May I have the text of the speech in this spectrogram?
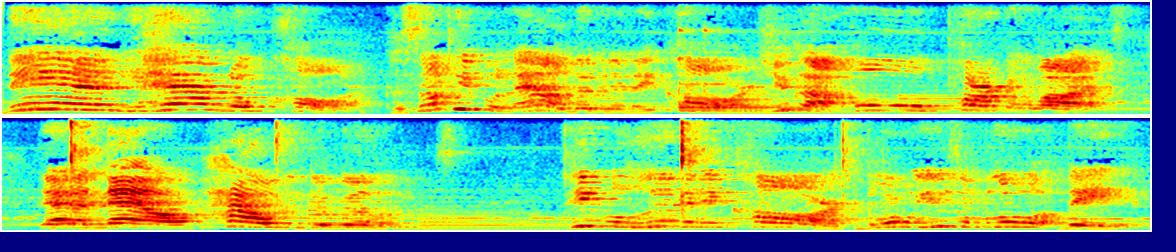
Then you have no car. Because some people now living in their cars. You got whole parking lots that are now housing developments. People living in cars, blow, using blow up beds.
